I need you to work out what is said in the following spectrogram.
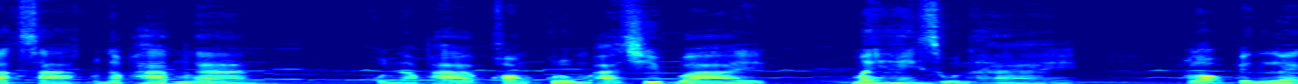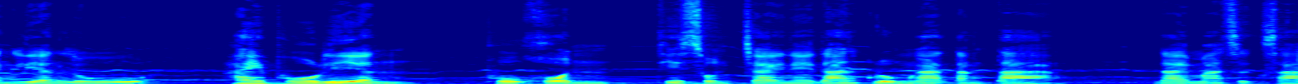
รักษาคุณภาพงาน คุณภาพของกลุ่มอาชีพไว้ไม่ให้สูญหาย เพราะเป็นแหล่งเรียนรู้ให้ผู้เรียน ผู้คน ที่สนใจในด้านกลุ่มงานต่างๆ ได้มาศึกษา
